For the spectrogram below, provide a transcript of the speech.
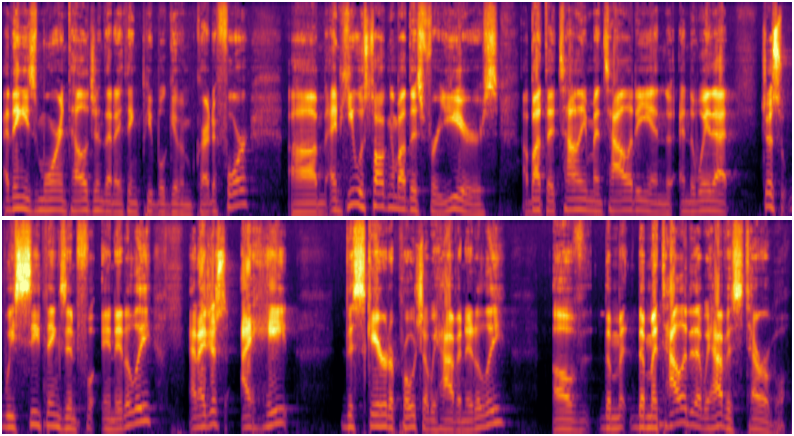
I think he's more intelligent than I think people give him credit for. Um, and he was talking about this for years about the Italian mentality and and the way that just we see things in in Italy. And I just I hate the scared approach that we have in Italy. Of the the mentality that we have is terrible.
